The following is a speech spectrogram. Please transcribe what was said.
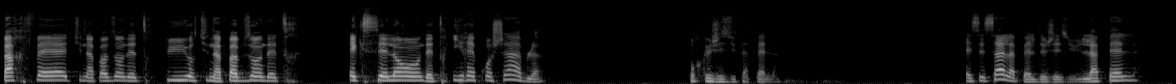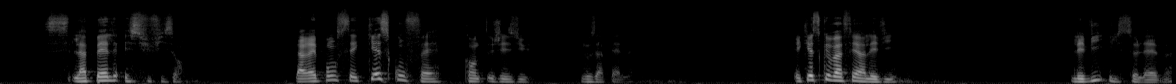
parfait, tu n'as pas besoin d'être pur, tu n'as pas besoin d'être excellent, d'être irréprochable pour que Jésus t'appelle. Et c'est ça l'appel de Jésus. L'appel, est suffisant. La réponse c'est qu'est-ce qu'on fait quand Jésus nous appelle? Et qu'est-ce que va faire Lévi? Lévi, il se lève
